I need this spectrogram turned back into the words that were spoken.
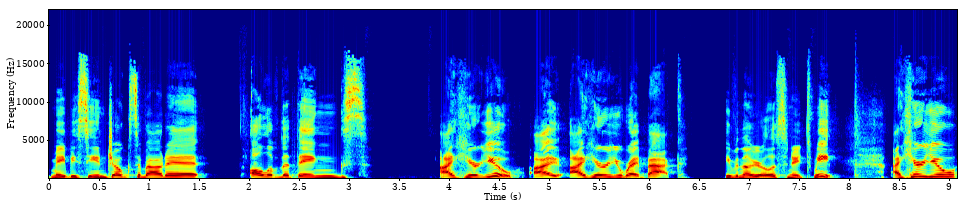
maybe seeing jokes about it, all of the things. I hear you. I I hear you right back even though you're listening to me. I hear you,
